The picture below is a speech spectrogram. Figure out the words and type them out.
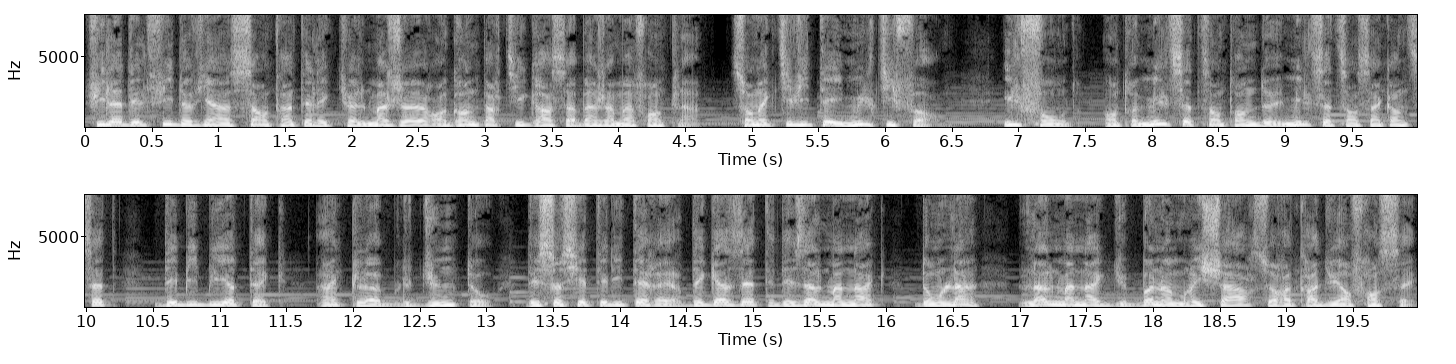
Philadelphie devient un centre intellectuel majeur en grande partie grâce à Benjamin Franklin. Son activité est multiforme. Il fonde, entre 1732 et 1757, des bibliothèques, un club, le Junto, des sociétés littéraires, des gazettes et des almanachs, dont l'un, l'almanach du bonhomme Richard, sera traduit en français.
